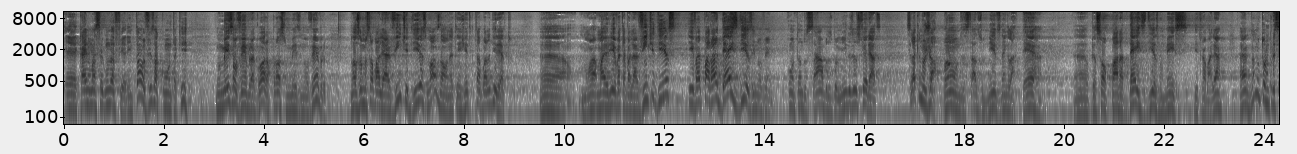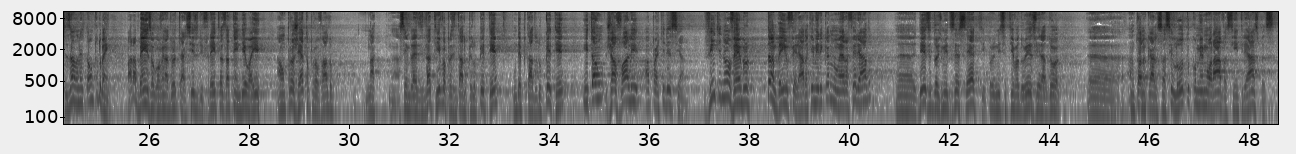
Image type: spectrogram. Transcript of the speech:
é, cai numa segunda-feira. Então eu fiz a conta aqui. No mês de novembro, agora, próximo mês de novembro, nós vamos trabalhar 20 dias. Nós não, né? Tem gente que trabalha direto Uh, a maioria vai trabalhar 20 dias e vai parar 10 dias em novembro, contando sábados, domingos e os feriados. Será que no Japão, nos Estados Unidos, na Inglaterra, uh, o pessoal para 10 dias no mês de trabalhar? É, não estamos precisando, né? então tudo bem. Parabéns ao governador Tarcísio de Freitas, atendeu aí a um projeto aprovado na Assembleia Legislativa, apresentado pelo PT, um deputado do PT. Então já vale a partir desse ano. 20 de novembro, também o feriado. Aqui Americano não era feriado, uh, desde 2017, por iniciativa do ex-vereador uh, Antônio Carlos Saciloto, comemorava-se, entre aspas,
